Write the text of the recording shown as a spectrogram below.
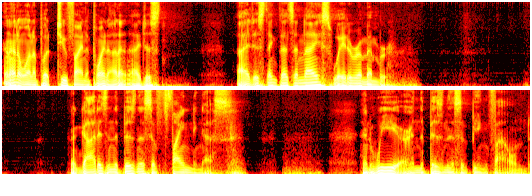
And I don't want to put too fine a point on it. I just I just think that's a nice way to remember that God is in the business of finding us, and we are in the business of being found.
